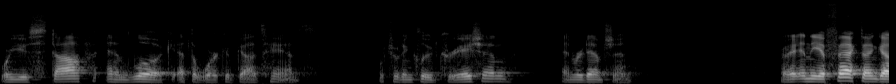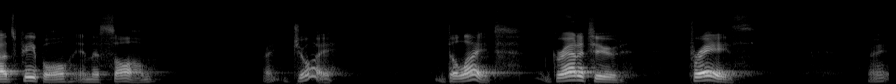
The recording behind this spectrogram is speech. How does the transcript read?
where you stop and look at the work of God's hands which would include creation and redemption. Right? And the effect on God's people in this psalm, right? Joy, delight, gratitude, praise. Right?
